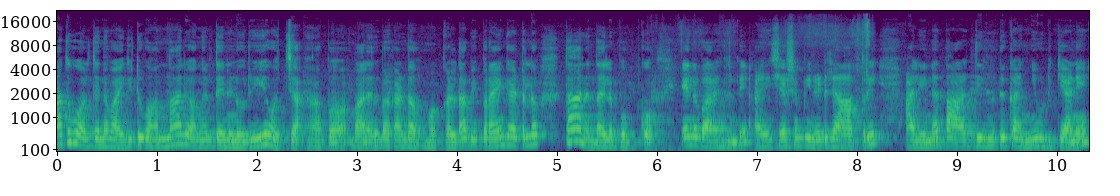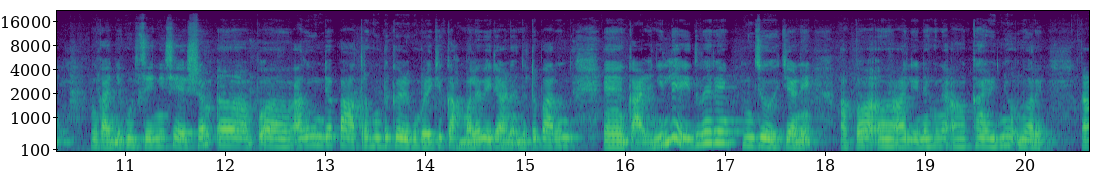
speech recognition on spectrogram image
അതുപോലെ തന്നെ വൈകിട്ട് വന്നാലും അങ്ങനെ തന്നെയാണ് ഒരേ ഒച്ച. അപ്പോൾ ബാലൻ കണ്ടോ മക്കളുടെ അഭിപ്രായം കേട്ടല്ലോ. താൻ എന്തായാലും പൊക്കോ. എന്ന് പറയുന്നുണ്ട്. അതിനുശേഷം പിന്നീട് രാത്രി അലീനെ താഴ്ത്തിരുന്നിട്ട് കഞ്ഞി കുടിക്കുകയാണ്. കഞ്ഞി കുടിച്ചതിന് ശേഷം അതിന്റെ പാത്രം കൊണ്ട് കഴുകുമ്പോഴേക്ക് കമല വരികയാണ്. എന്നിട്ട് പറഞ്ഞു കഴിഞ്ഞില്ലേ ഇതുവരെ? ചോദിക്കുകയാണ്. അപ്പോൾ അലീന ഇങ്ങനെ ആ കഴിഞ്ഞു എന്ന് പറയും. ആ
